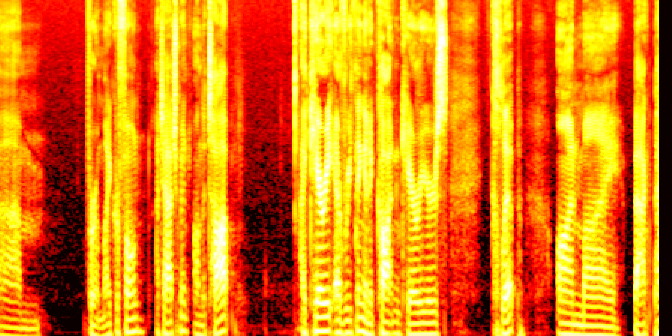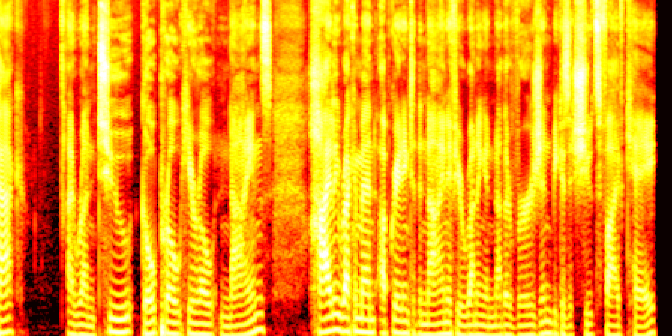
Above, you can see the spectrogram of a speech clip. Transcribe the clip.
um, for a microphone attachment on the top. I carry everything in a cotton carrier's clip on my backpack I run two GoPro Hero 9s. Highly recommend upgrading to the 9 if you're running another version because it shoots 5K.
